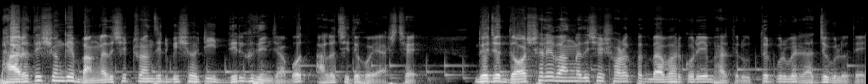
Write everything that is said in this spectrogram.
ভারতের সঙ্গে বাংলাদেশের ট্রানজিট বিষয়টি দীর্ঘদিন যাবৎ আলোচিত হয়ে আসছে। দুই হাজার দশ সালে বাংলাদেশের সড়কপথ ব্যবহার করে ভারতের উত্তর পূর্বের রাজ্যগুলোতে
